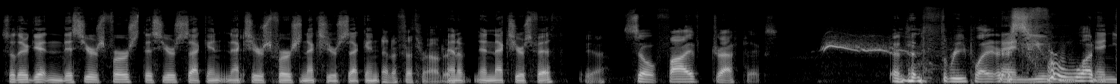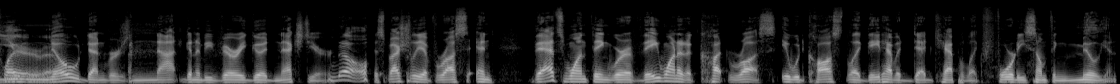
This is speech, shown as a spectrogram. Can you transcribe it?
So they're getting this year's first, this year's second, next year's first, next year's second, and a fifth rounder. and a, and next year's fifth. yeah. So five draft picks. And then three players And you for one and player. you know Denver's not going to be very good next year. No. especially if Russ and that's one thing where if they wanted to cut Russ, it would cost like they'd have a dead cap of like forty something million.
